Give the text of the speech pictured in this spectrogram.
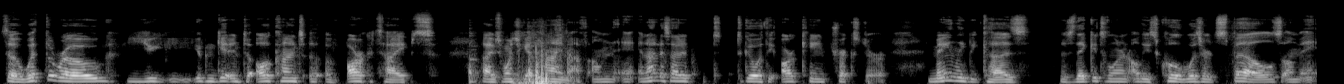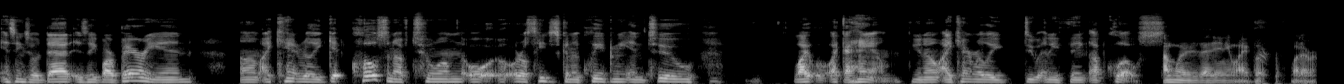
so with the rogue, you you can get into all kinds of, of archetypes just once you get high enough. Um, and I decided to go with the Arcane Trickster, mainly because as they get to learn all these cool wizard spells. Um, and seeing so Dad is a barbarian, um, I can't really get close enough to him, or or else he's just gonna cleave me in two, like like a ham. You know, I can't really do anything up close. I'm going to do that anyway, but whatever.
